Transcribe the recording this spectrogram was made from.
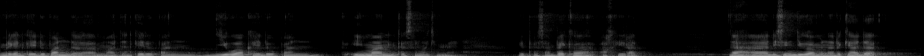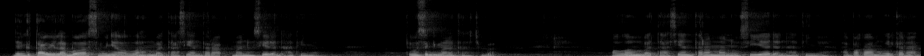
memberikan kehidupan dalam artian kehidupan jiwa kehidupan iman gitu semacamnya gitu sampai ke akhirat. Nah uh, di sini juga menariknya ada dan ketahuilah bahwa semuanya Allah membatasi antara manusia dan hatinya. Itu maksudnya gimana tuh? Coba Allah membatasi antara manusia dan hatinya. Apakah mungkin karena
